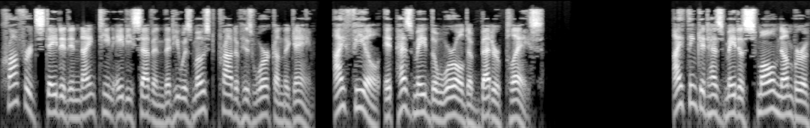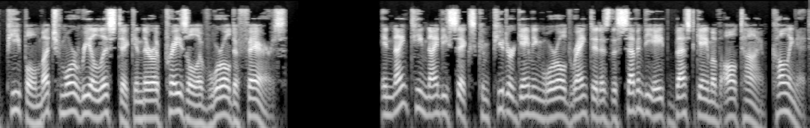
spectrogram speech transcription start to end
Crawford stated in 1987 that he was most proud of his work on the game. I feel it has made the world a better place. I think it has made a small number of people much more realistic in their appraisal of world affairs." In 1996 Computer Gaming World ranked it as the 78th best game of all time, calling it,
